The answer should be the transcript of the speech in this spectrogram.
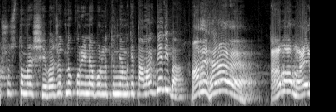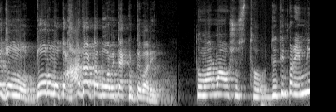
অসুস্থ তোমার সেবা যত্ন করি না বলে তুমি আমাকে তালাক দিয়ে দিবা? আরে হ্যাঁ আমার মায়ের জন্য তোর মতো হাজারটা বউ আমি ত্যাগ করতে পারি। তোমার মা অসুস্থ দুই দিন পর এমনি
